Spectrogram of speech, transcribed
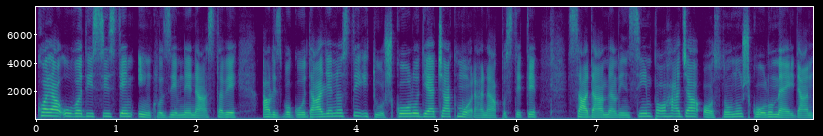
koja uvodi sistem inkluzivne nastave, ali zbog udaljenosti i tu školu dječak mora napustiti. Sada Amelin sin pohađa osnovnu školu Mejdan.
